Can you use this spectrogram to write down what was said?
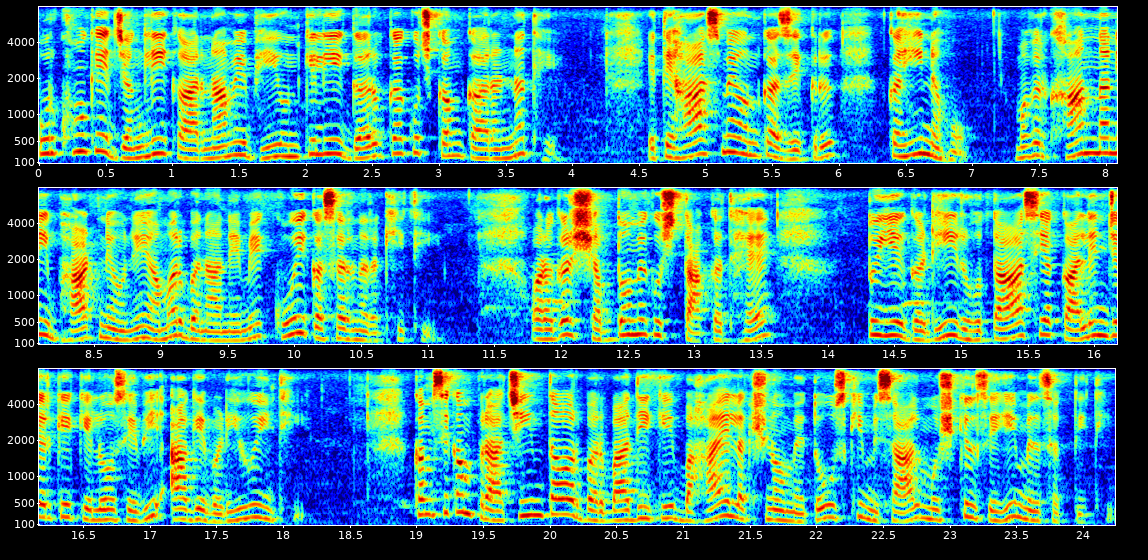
پرکھوں کے جنگلی کارنامے بھی ان کے لیے گرو کا کچھ کم کارن نہ تھے۔ اتہاس میں ان کا ذکر کہیں نہ ہو، مگر خاندانی بھاٹ نے انہیں امر بنانے میں کوئی کسر نہ رکھی تھی۔ اور اگر شبدوں میں کچھ طاقت ہے تو یہ گڑھی روہتاس یا کالنجر کے قلعوں سے بھی آگے بڑھی ہوئی تھی۔ کم سے کم پراچینتا اور بربادی کے بہائے لکشنوں میں تو اس کی مثال مشکل سے ہی مل سکتی تھی،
